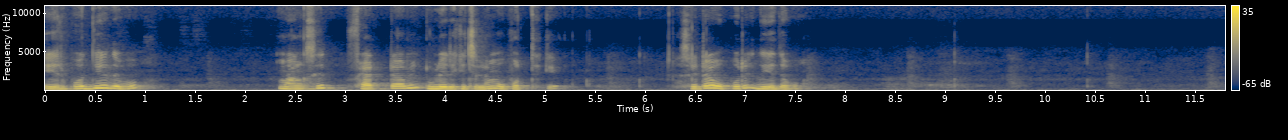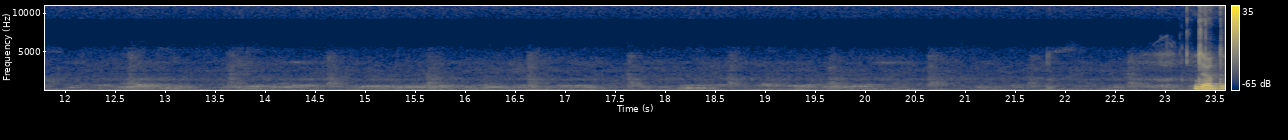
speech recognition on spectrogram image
এরপর দিয়ে দেব মাংসের ফ্যাটটা আমি তুলে রেখেছিলাম উপর থেকে। সেটা উপরে দিয়ে দেব। যাতে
